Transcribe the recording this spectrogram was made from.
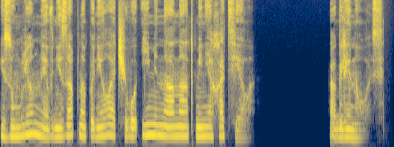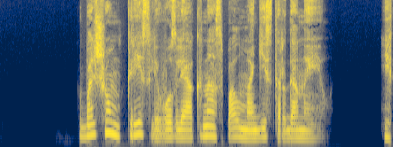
Изумленная внезапно поняла, чего именно она от меня хотела. Оглянулась. В большом кресле возле окна спал магистр Данейл. И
